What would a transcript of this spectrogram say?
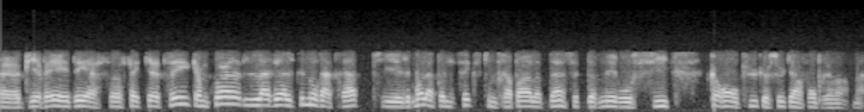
Euh, puis il avait aidé à ça. Fait que, tu sais, comme quoi la réalité nous rattrape. Puis moi, la politique, ce qui me ferait peur là-dedans, c'est de devenir aussi corrompu que ceux qui en font présentement.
